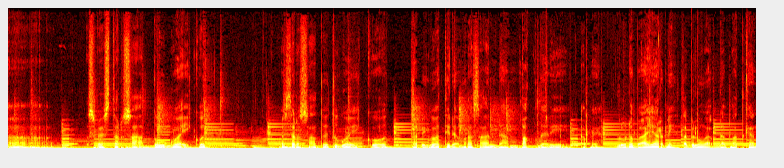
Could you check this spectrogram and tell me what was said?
Uh, semester satu gue ikut semester satu itu gue ikut tapi gue tidak merasakan dampak dari apa ya lu udah bayar nih tapi lu nggak mendapatkan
